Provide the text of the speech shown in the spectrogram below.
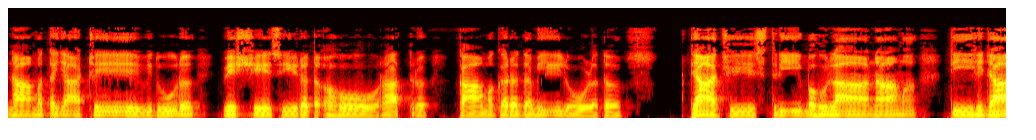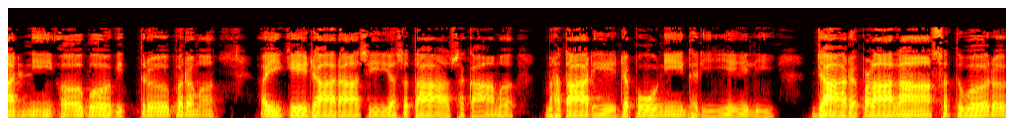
नामतयाचे विदूर विश्ये सिरत अहो रात्र काम करदमी लोळत. त्याची स्त्री बहुला नाम ती जारणी अपवित्र परम. ऐके जारासी असता सकाम भ्रतारे जपोनी धरियेली. जार पळाला सत्वर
